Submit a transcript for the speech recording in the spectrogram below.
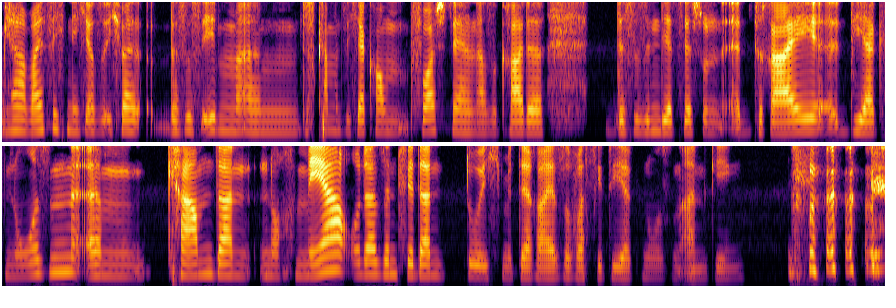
ja, weiß ich nicht. Also ich weiß, das ist eben, ähm, das kann man sich ja kaum vorstellen. Also gerade, das sind jetzt ja schon äh, drei äh, Diagnosen. Ähm, kam dann noch mehr oder sind wir dann durch mit der Reise, was die Diagnosen anging?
